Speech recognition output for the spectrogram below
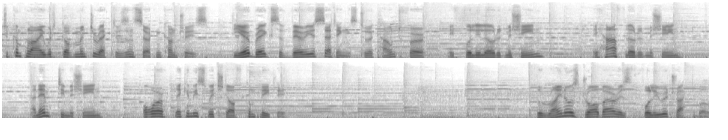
to comply with government directives in certain countries. The air brakes have various settings to account for a fully loaded machine, a half loaded machine, an empty machine, or they can be switched off completely. The Rhino's drawbar is fully retractable.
